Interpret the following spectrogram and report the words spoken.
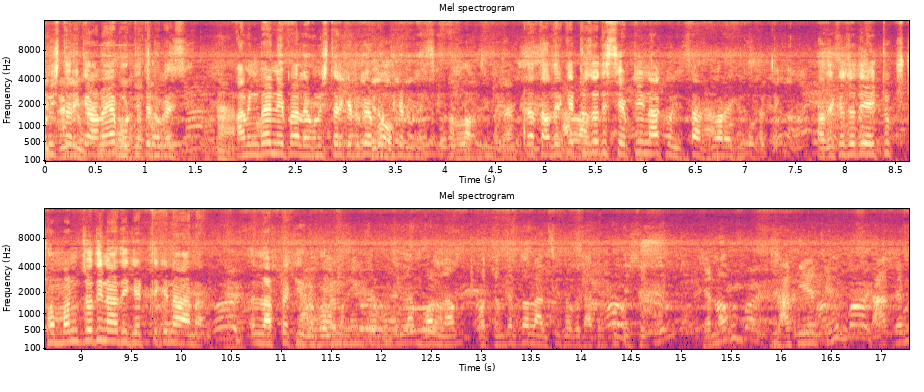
উনিশ তারিখে আনায় ভোট দিতে ঢুকাইছি আমিন ভাই নেপালে উনিশ তারিখে ঢুকাই ভোট দিতে ঢুকাইছি। তা তাদেরকে একটু যদি সেফটি না করি স্যার দোয়া রাখেন তাদেরকে যদি একটু সম্মান যদি না দিই গেট থেকে না আনা লাভটা কি হবে বলেন? ইন্টারভিউ দিলাম বললাম পছন্দের তো লাগছে তবে তাদের প্রতিশ্রুতি। যেন যা দিয়েছে তা যেন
